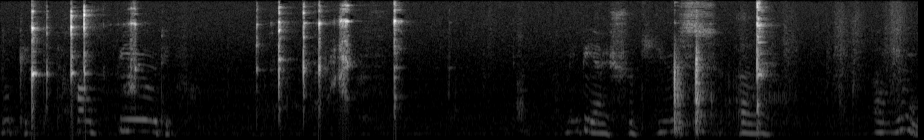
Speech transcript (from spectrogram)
look at how beautiful. Maybe I should use a, a wood.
